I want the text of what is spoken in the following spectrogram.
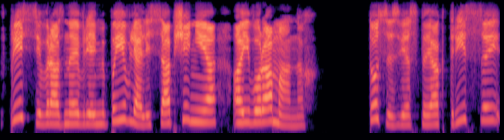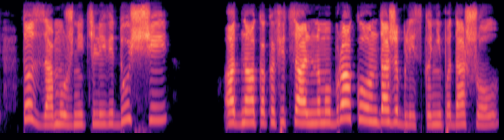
В прессе в разное время появлялись сообщения о его романах. То с известной актрисой, то с замужней телеведущей, однако к официальному браку он даже близко не подошел.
